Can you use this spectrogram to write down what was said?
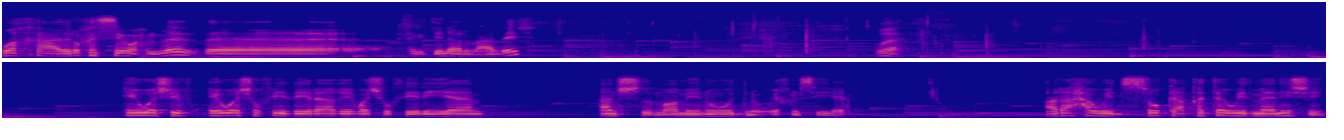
واخا روح السي محمد آه... دينا ربعة ديش واه ايوا شوف ايوا شوفي ذراغ ايوا شوفي ريام. أنش مامينو دنوي خمس أيام. راح ويد السوكا قتا ويد مانيشي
